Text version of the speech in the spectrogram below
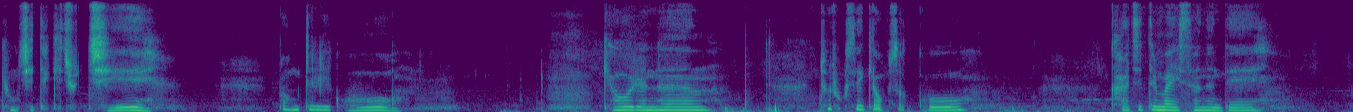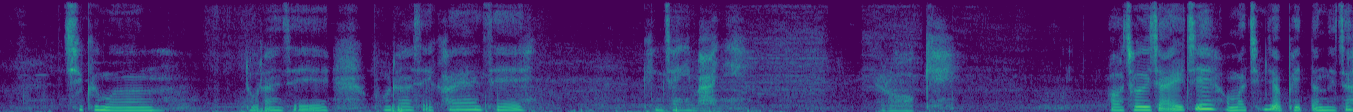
경치 되게 좋지. 뻥 뚫리고 겨울에는 초록색이 없었고 가지들만 있었는데 지금은 노란색, 보라색, 하얀색 굉장히 많이 이렇게 어, 저 의자 알지? 엄마 침대 옆에 있던 의자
